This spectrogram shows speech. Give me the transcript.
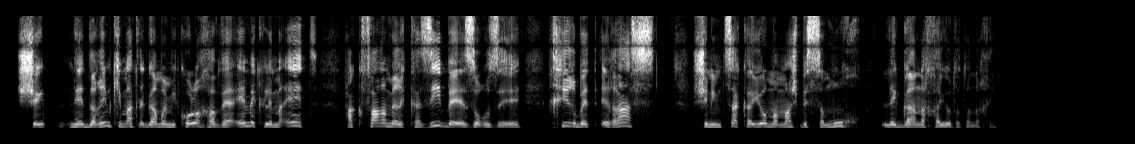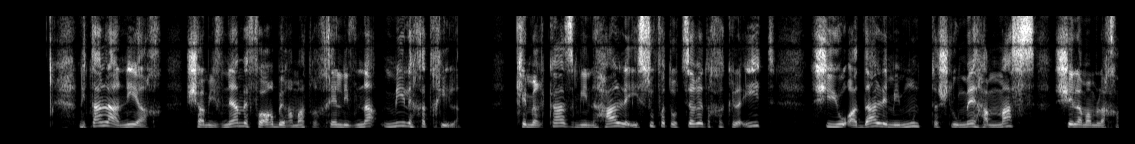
שנעדרים כמעט לגמרי מכל רחבי העמק, למעט הכפר המרכזי באזור זה, חיר בית ארס, שנמצא כיום ממש בסמוך לגן החיות התנ"כי. ניתן להניח שהמבנה המפואר ברמת רחל נבנה מלכתחילה, כמרכז מנהל לאיסוף התוצרת החקלאית שיועדה למימון תשלומי המס של הממלכה.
